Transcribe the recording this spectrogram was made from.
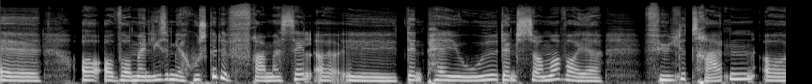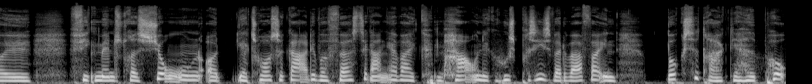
Øh, og, og hvor man ligesom, jeg husker det fra mig selv, og øh, den periode, den sommer, hvor jeg fyldte 13 og øh, fik menstruation, og jeg tror sågar, det var første gang, jeg var i København. Jeg kan huske præcis, hvad det var for en buksedragt, jeg havde på,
